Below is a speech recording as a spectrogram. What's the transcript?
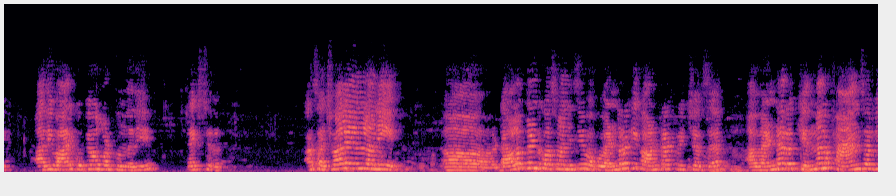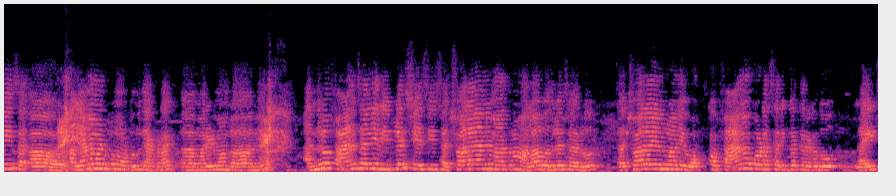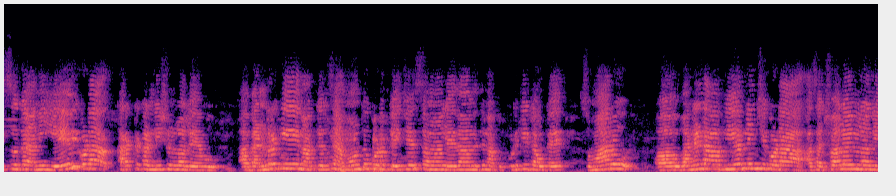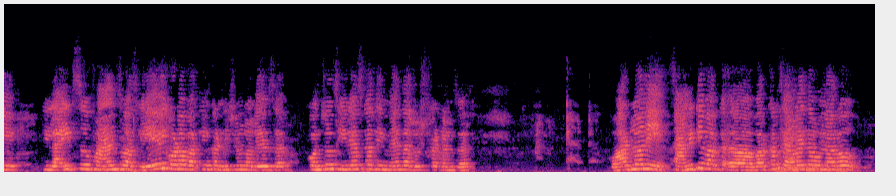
అది వారికి ఉపయోగపడుతుంది అది. నెక్స్ట్ ఆ సచివాలయంలోని డెవలప్మెంట్ కోసం అనేసి ఒక వెండర్కి కాంట్రాక్ట్ ఇచ్చారు సార్. ఆ వెండర్ కింద ఫ్యాన్స్ అవి కళ్యాణ మండపం ఒకటి ఉంది అక్కడ మరిడమాంలో అని. అందులో ఫ్యాన్స్ అన్ని రీప్లేస్ చేసి సచివాలయాన్ని మాత్రం అలా వదిలేశారు. సచివాలయంలోని ఒక్క ఫ్యాన్ కూడా సరిగ్గా తిరగదు. లైట్స్ కానీ ఏవి కూడా కరెక్ట్ కండిషన్లో లేవు. ఆ వెండర్కి నాకు తెలిసి అమౌంట్ కూడా పే చేస్తామా లేదా అనేది నాకు ఇప్పటికీ డౌటే సుమారు వన్ అండ్ హాఫ్ ఇయర్ నుంచి కూడా ఆ సచివాలయంలోని ఈ లైట్స్ ఫ్యాన్స్ అసలు ఏవి కూడా వర్కింగ్ కండిషన్లో లేవు సార్ కొంచెం సీరియస్గా దీని మీద దృష్టి పెట్టండి సార్ వార్డులోని శానిటీ వర్క్ వర్కర్స్ ఎవరైతే ఉన్నారో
